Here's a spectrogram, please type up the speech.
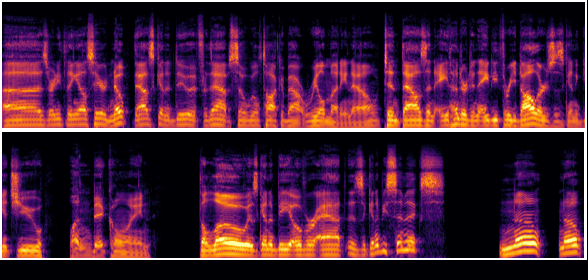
Uh, is there anything else here? Nope, that's going to do it for that. So we'll talk about real money now. $10,883 is going to get you one Bitcoin. The low is going to be over at, is it going to be Cimex? No, no,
